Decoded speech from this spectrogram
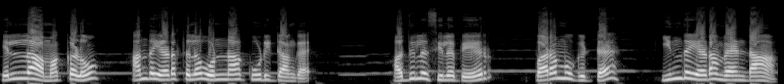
எல்லா மக்களும் அந்த இடத்துல ஒன்னா கூடிட்டாங்க. அதுல சில பேர் பரமு கிட்ட இந்த இடம் வேண்டாம்.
